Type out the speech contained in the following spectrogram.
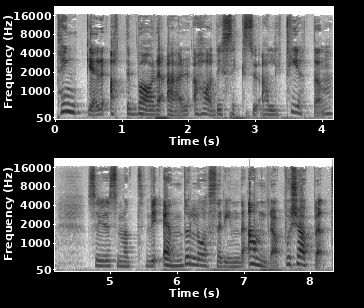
tänker att det bara är, aha, det är sexualiteten. Så är det som att vi ändå låser in det andra på köpet.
